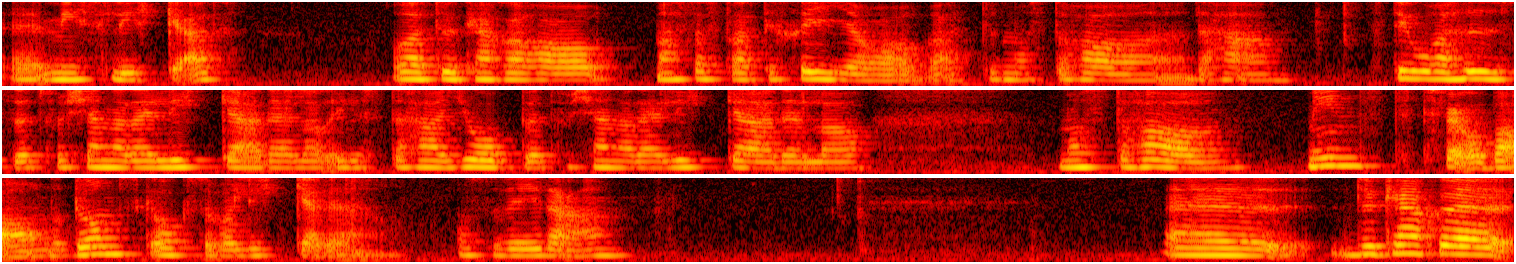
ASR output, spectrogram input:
eh, misslyckad. Och att du kanske har massa strategier av att du måste ha det här stora huset för att känna dig lyckad eller just det här jobbet för att känna dig lyckad eller måste ha minst två barn och de ska också vara lyckade och så vidare. Eh, du kanske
